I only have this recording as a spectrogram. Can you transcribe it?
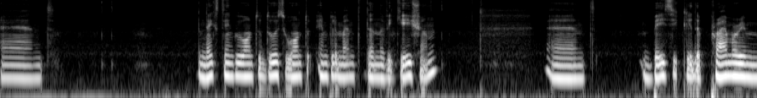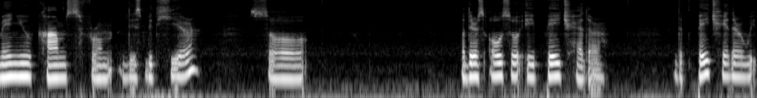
And the next thing we want to do is we want to implement the navigation. And basically the primary menu comes from this bit here. So but there's also a page header. The page header we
